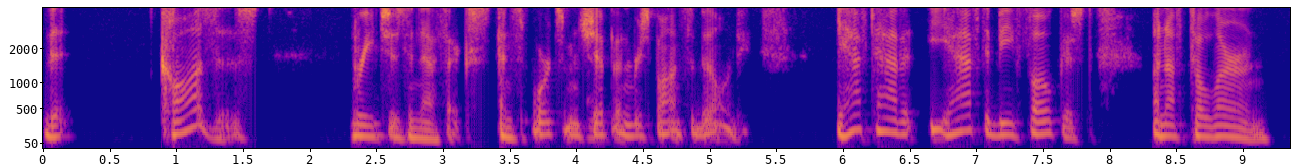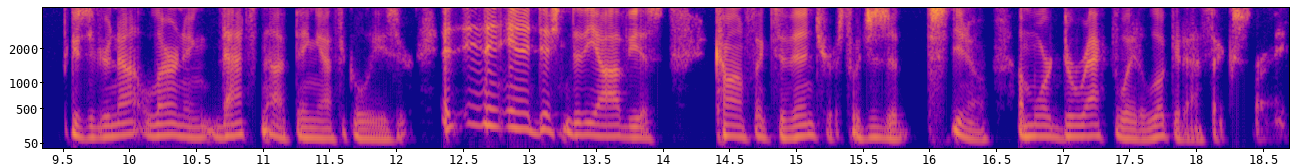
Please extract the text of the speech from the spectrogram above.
that causes breaches in ethics and sportsmanship and responsibility. You have to have it, you have to be focused enough to learn because if you're not learning, that's not being ethical either. In, in, addition to the obvious conflicts of interest, which is a you know a more direct way to look at ethics. Right.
